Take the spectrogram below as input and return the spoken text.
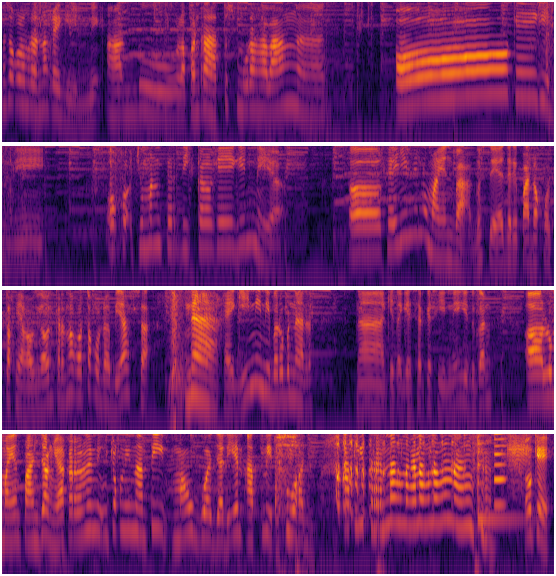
Masa kolam renang kayak gini? Aduh, 800 murah banget. Oh, kayak gini. Oh, kok cuman vertikal kayak gini ya? Eh, kayaknya ini lumayan bagus deh ya daripada kotak ya kawan-kawan karena kotak udah biasa. Nah, kayak gini nih baru benar. Nah, kita geser ke sini gitu kan. Eh, lumayan panjang ya karena nih Ucok nih nanti mau gua jadiin atlet. Waduh, atlet renang nang nang nang nang. Oke,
